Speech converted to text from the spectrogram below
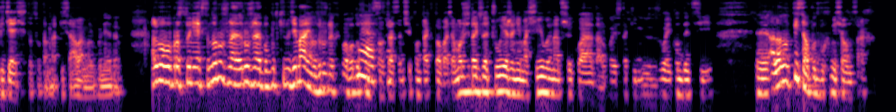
gdzieś to, co tam napisałem, albo nie wiem. Albo po prostu nie chcę. No różne, różne pobudki ludzie mają, z różnych powodów no nie chcą czasem się kontaktować. A może się tak źle czuje, że nie ma siły na przykład, albo jest w takiej złej kondycji. E, ale on odpisał po dwóch miesiącach.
